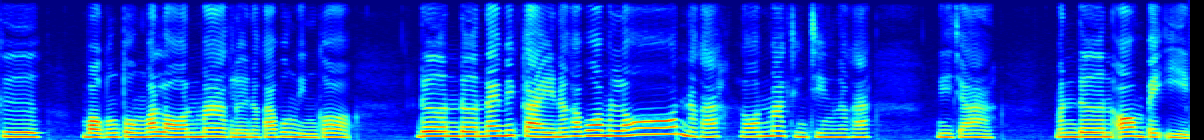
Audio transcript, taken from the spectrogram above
คือบอกตรงๆว่าร้อนมากเลยนะคะ พวกนิงก็เดินเดินได้ไม่ไกลนะคะ เพราะว่ามันร้อนนะคะ ร้อนมากจริง ๆนะคะ นี่จ้า มันเดินอ้อมไปอีก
